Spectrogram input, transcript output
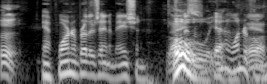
Yeah, Warner Brothers Animation. Oh, Yeah, yeah. wonderful.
